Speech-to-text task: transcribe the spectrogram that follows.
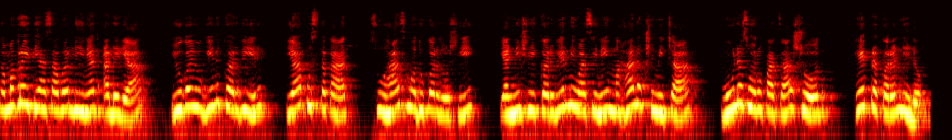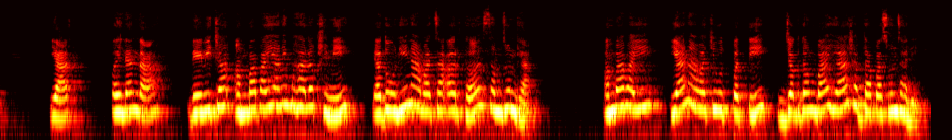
समग्र इतिहासावर लिहिण्यात आलेल्या युगयुगीन करवीर या पुस्तकात सुहास मधुकर जोशी यांनी श्री करवीर निवासिनी महालक्ष्मीच्या मूल स्वरूपाचा शोध हे प्रकरण लिहिलं. यात पहिल्यांदा देवीच्या अंबाबाई आणि महालक्ष्मी या दोन्ही नावाचा अर्थ समजून घ्या. अंबाबाई या नावाची उत्पत्ती जगदंबा या शब्दापासून झाली.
